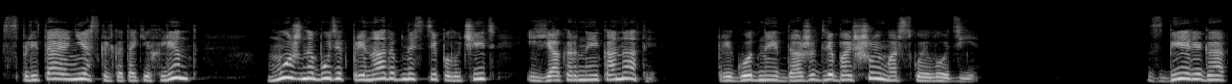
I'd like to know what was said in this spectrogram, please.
Сплетая несколько таких лент, можно будет при надобности получить и якорные канаты, пригодные даже для большой морской лодьи. С берега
